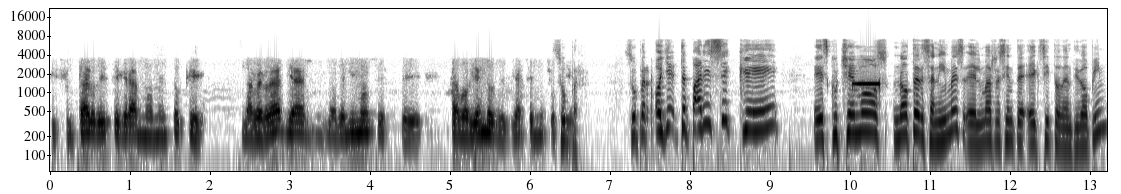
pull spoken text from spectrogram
disfrutar de este gran momento que la verdad ya lo venimos este saboreando desde hace mucho tiempo. Súper. Oye, ¿te parece que escuchemos No te desanimes, el más reciente éxito de Antidoping?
